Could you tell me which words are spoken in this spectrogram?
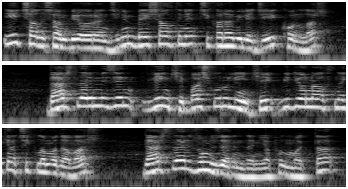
iyi çalışan bir öğrencinin 5-6 net çıkarabileceği konular. Derslerimizin linki, başvuru linki videonun altındaki açıklamada var. Dersler Zoom üzerinden yapılmakta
